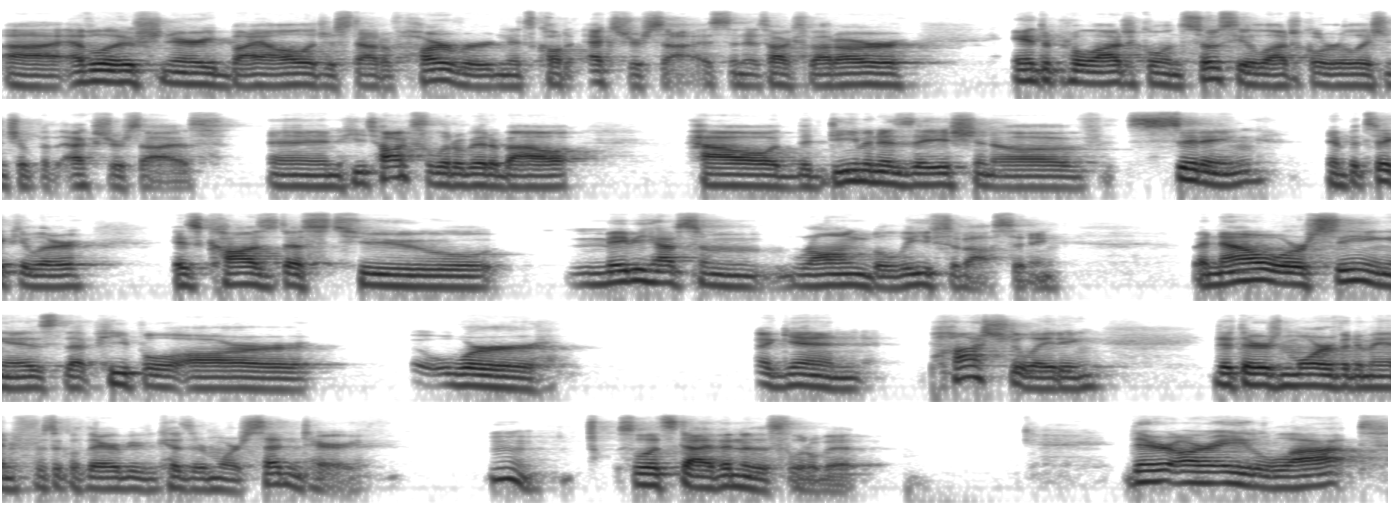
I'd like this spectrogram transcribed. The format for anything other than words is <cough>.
uh, evolutionary biologist out of Harvard, and it's called Exercise. And it talks about our anthropological and sociological relationship with exercise. And he talks a little bit about how the demonization of sitting in particular has caused us to maybe have some wrong beliefs about sitting. But now what we're seeing is that people are, we're again postulating that there's more of a demand for physical therapy because they're more sedentary. Mm. So let's dive into this a little bit. There are a lot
